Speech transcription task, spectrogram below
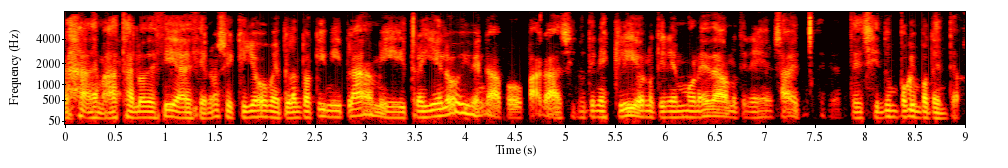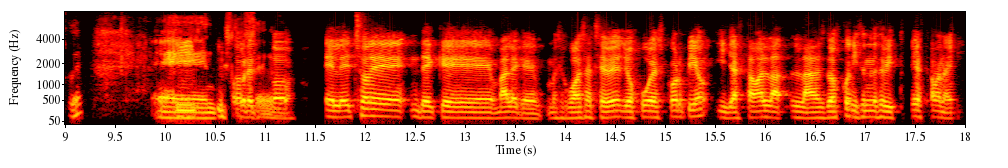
además hasta lo decía, decía, no, si es que yo me planto aquí mi plan, mis tres hielos y venga, pues paga, si no tienes clic o no tienes moneda o no tienes, ¿sabes? Te sientes un poco impotente, ¿vale? Eh, Y, y sobre todo el hecho de, de que, vale, que si jugabas HB, yo jugué Scorpio y ya estaban la- las dos condiciones de victoria estaban ahí.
